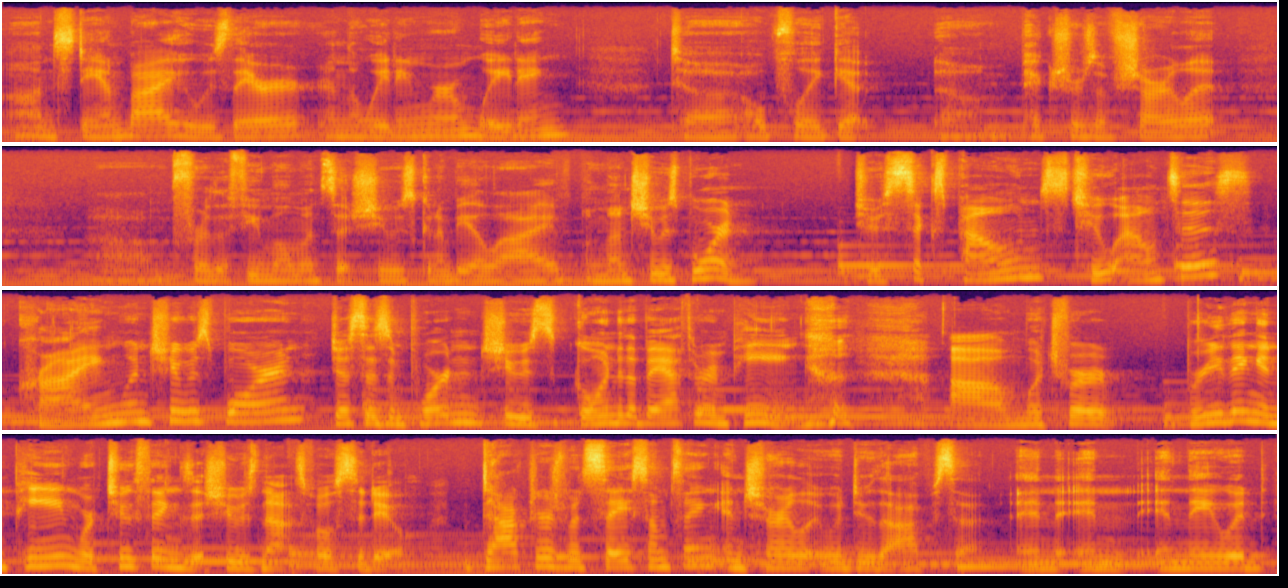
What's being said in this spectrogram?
on standby who was there in the waiting room waiting to hopefully get um, pictures of Charlotte um, for the few moments that she was going to be alive. And then she was born. She was six pounds, two ounces, crying when she was born. Just as important, she was going to the bathroom peeing, um, which were breathing and peeing were two things that she was not supposed to do. Doctors would say something and Charlotte would do the opposite. And, and, and they would,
